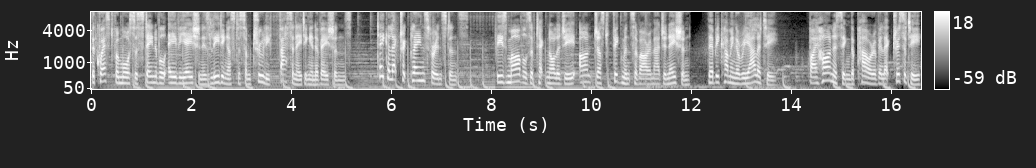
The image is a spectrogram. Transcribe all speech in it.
The quest for more sustainable aviation is leading us to some truly fascinating innovations. Take electric planes, for instance. These marvels of technology aren't just figments of our imagination, they're becoming a reality. By harnessing the power of electricity,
